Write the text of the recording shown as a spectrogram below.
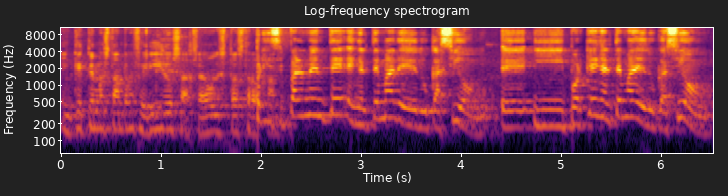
en qué temas están referidos, hacia dónde estás trabajando? Principalmente en el tema de educación. Eh, ¿Y por qué en el tema de educación?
